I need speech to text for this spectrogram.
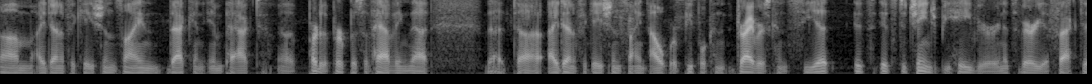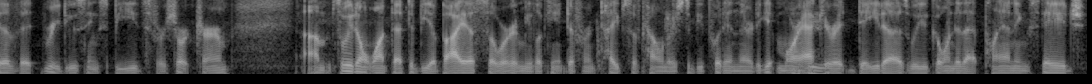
um, identification sign that can impact. Uh, part of the purpose of having that that uh, identification sign out where people can drivers can see it. It's it's to change behavior, and it's very effective at reducing speeds for short term. Um, so we don't want that to be a bias. So we're going to be looking at different types of counters to be put in there to get more mm-hmm. accurate data as we go into that planning stage.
